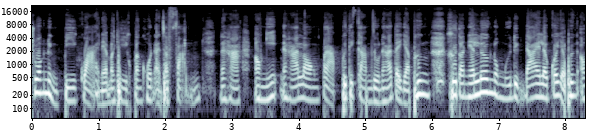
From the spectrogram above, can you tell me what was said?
ช่วงหนึ่งปีกว่าเนี่ยบางทีบางคนอาจจะฝันนะคะ เอางี้นะคะลองปรับพฤติกรรมดูนะคะ แต่อย่าเพิ่งคือตอนนี้เลิกนมมื้อดึกได้ แล้วก็อย่าเพิ่งเอา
